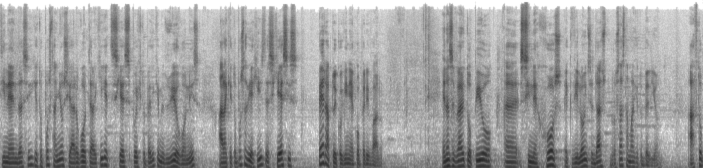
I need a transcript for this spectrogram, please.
την ένταση και το πώς θα νιώσει αργότερα και για τις σχέσεις που έχει το παιδί και με τους δύο γονείς, αλλά και το πώς θα διαχειρίζεται σχέσεις πέρα από το οικογενειακό περιβάλλον. Ένα ζευγάρι το οποίο ε, συνεχώς εκδηλώνει τις εντάσεις του μπροστά στα μάτια των παιδιών. Αυτό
